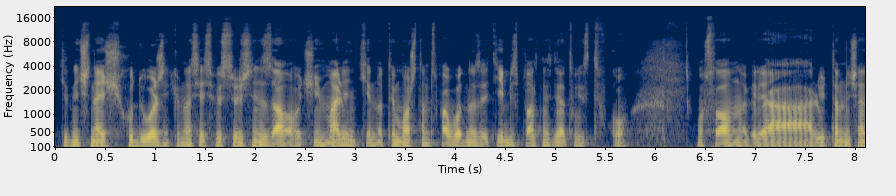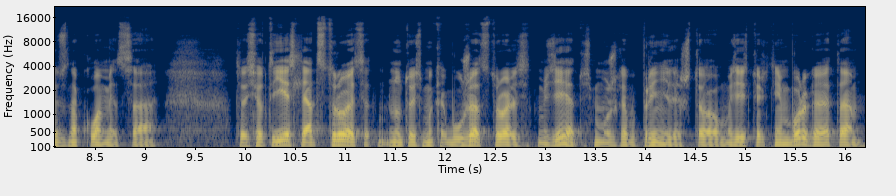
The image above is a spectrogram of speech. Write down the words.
какие-то начинающие художники. У нас есть выставочный зал, очень маленький, но ты можешь там свободно зайти и бесплатно сделать выставку, условно говоря. А люди там начинают знакомиться. То есть вот если отстроиться, ну то есть мы как бы уже отстроились от музея, то есть мы уже как бы приняли, что музей Екатеринбурга это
